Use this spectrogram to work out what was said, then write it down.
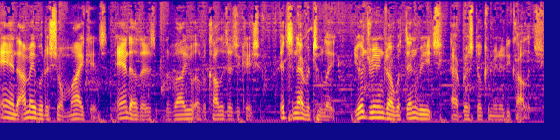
And I'm able to show my kids and others the value of a college education. It's never too late. Your dreams are within reach at Bristol Community College.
